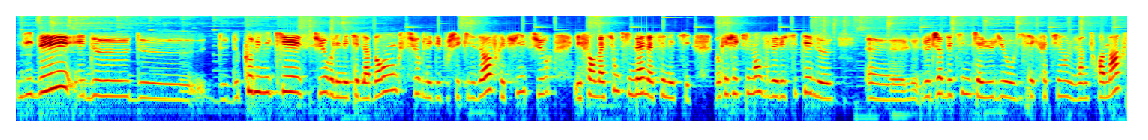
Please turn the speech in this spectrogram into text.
l'idée est de, de, de, communiquer sur les métiers de la banque, sur les débouchés qu'ils offrent et puis sur les formations qui mènent à ces métiers. Donc effectivement, vous avez cité le, euh, le, job dating qui a eu lieu au lycée chrétien le 23 mars.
